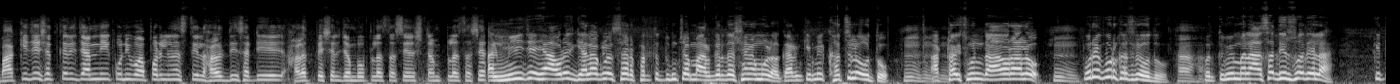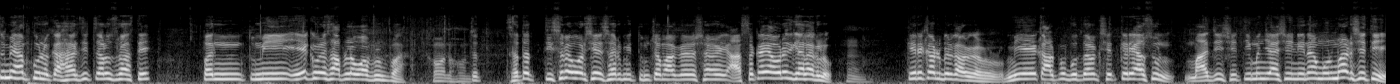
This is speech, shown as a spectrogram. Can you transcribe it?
बाकीचे शेतकरी ज्यांनी कोणी वापरले नसतील हळदीसाठी हळद स्पेशल जम्बो प्लस असेल स्टम्प प्लस असेल. आणि मी जे हे आवरेज घ्यायला लागलो सर फक्त तुमच्या मार्गदर्शनामुळं कारण की मी खचलो होतो. अठ्ठावीस म्हणून दहावर आलो. पुरेपूर खचलो होतो. पण तुम्ही मला असा दिरसो दिला की तुम्ही हापकू नका. हरजीत चालूच राहते. पण तुम्ही एक वेळेस आपलं वापरून पहा. हो ना हो सतत तिसरं वर्ष आहे सर मी तुमच्या मार्गदर्शनाने असं काही आवरेज घ्यायला लागलो. हम्म. की रेकॉर्ड बिरकाड लागलो मी एक अल्पभूधारक शेतकरी असून माझी शेती म्हणजे अशी निरा मुरमाड शेती.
